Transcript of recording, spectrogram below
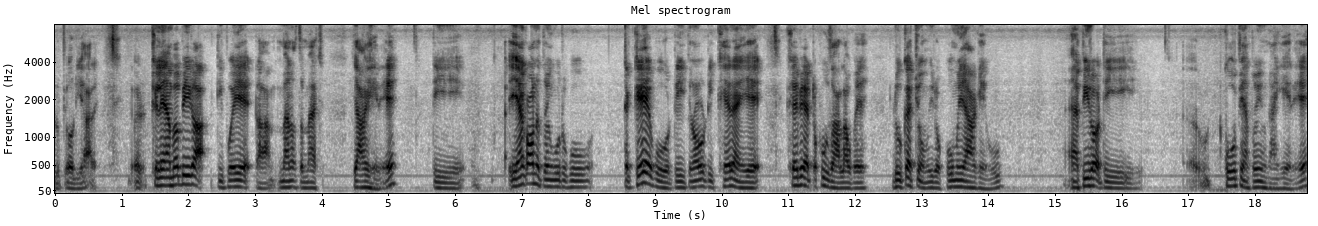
လို့ပြောလို့ရတယ်။ Kylian Mbappe ကဒီပွဲရဲ့ဒါ Man of the Match ရခဲ့တယ်။ဒီအရန်ကောင်းတဲ့သွင်းကိုတကူတကယ်ကိုဒီကျွန်တော်တို့ဒီခဲတန်ရဲ့ခဲပြက်တစ်ခုစာလောက်ပဲလူကတ်ကြုံပြီးတော့ကိုးမရခဲ့ဘူး။အဲပြီးတော့ဒီ ကိုးပြန်သွင်းယူနိုင်ခဲ့တယ်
